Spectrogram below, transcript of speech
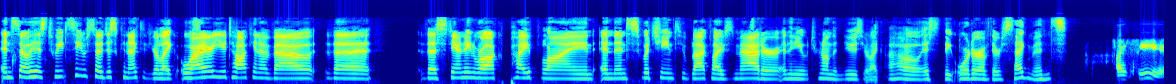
and so his tweets seem so disconnected. You're like, why are you talking about the the Standing Rock pipeline and then switching to Black Lives Matter, and then you turn on the news, you're like, oh, it's the order of their segments. I see.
